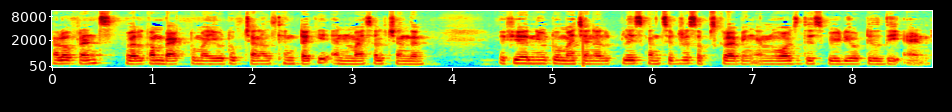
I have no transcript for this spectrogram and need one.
Hello friends, welcome back to my YouTube channel Think Techi and myself Chandan. If you are new to my channel, please consider subscribing and watch this video till the end.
